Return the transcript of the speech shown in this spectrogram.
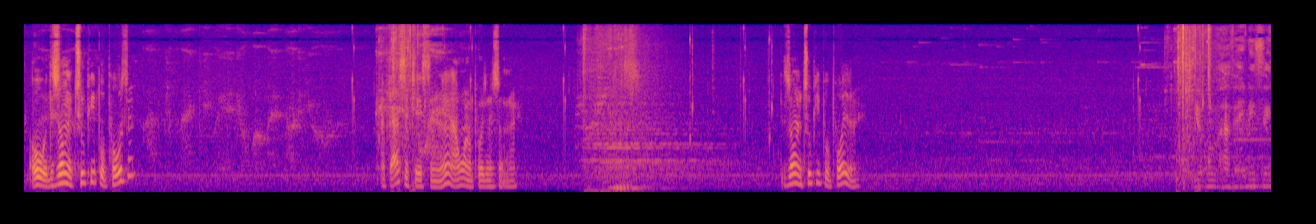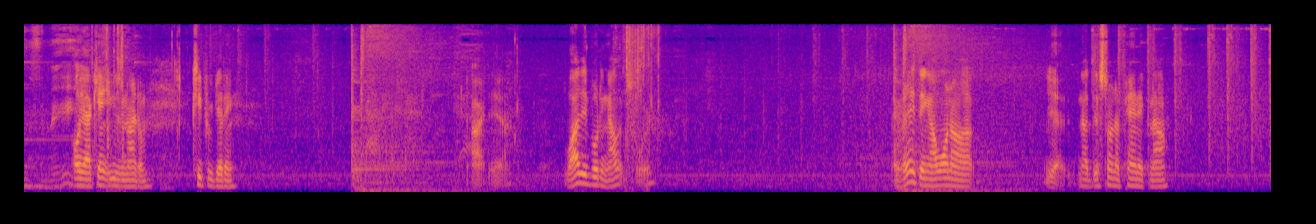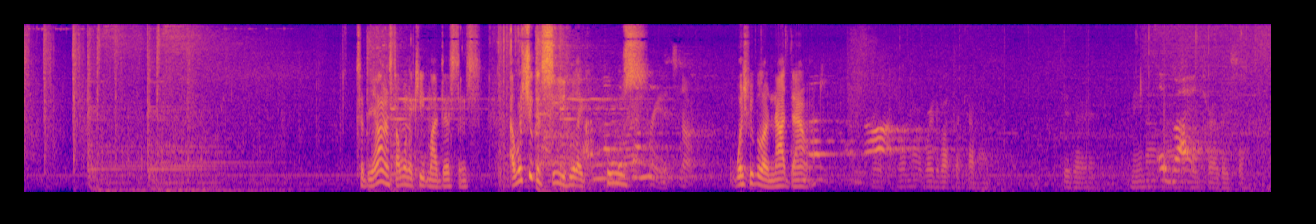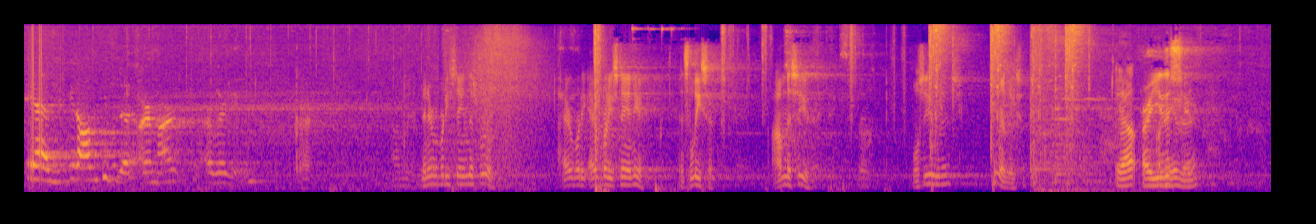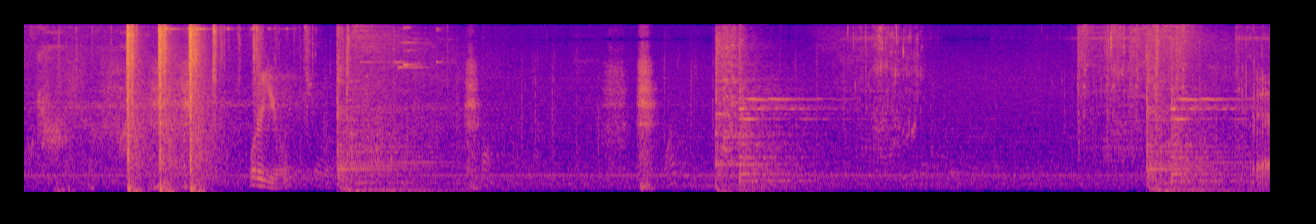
Oh, there's only two people poison? If that's the case, then yeah, I want to poison someone. There's only two people poison. You don't have anything for me? Oh yeah, I can't use an item. Keep forgetting. Alright, yeah. Why are they voting Alex for? If anything, I wanna... Yeah, now they're starting to panic now. To be honest, I want to keep my distance. I wish you could see who, like, who's... Which people are not down. I'm not worried about the camera. Either Nina or Lisa. Yeah, get all the people that are marked already. Okay. Then everybody stay in this room. Everybody, everybody stand here. It's Lisa. I'm the seer. We'll see who it is. Come here, Lisa. Yep. Are you I'm the here, seer? What are you?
